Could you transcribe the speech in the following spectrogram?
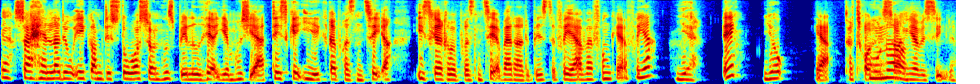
Ja. Så handler det jo ikke om det store sundhedsbillede her hjemme hos jer. Det skal I ikke repræsentere. I skal repræsentere, hvad der er det bedste for jer, og hvad fungerer for jer. Ja. Ikke? Jo, Ja, der tror jeg, det er 100. sådan, jeg vil sige det.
